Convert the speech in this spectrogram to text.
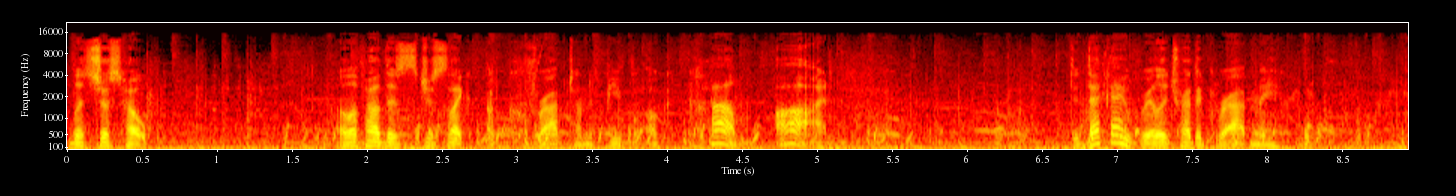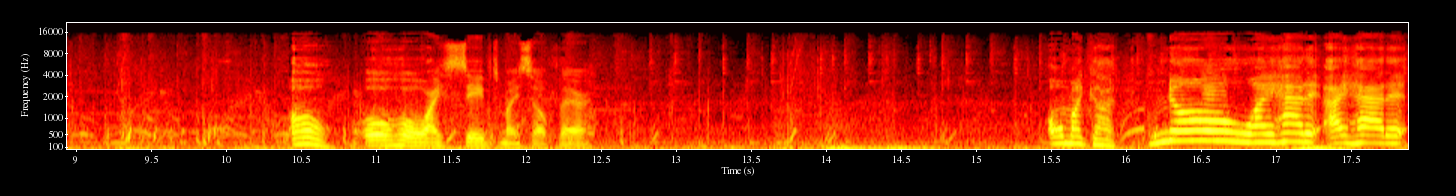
Let's just hope. I love how there's just like a crap ton of people. Oh, come on. Did that guy really try to grab me? Oh, oh, I saved myself there. Oh my god. No! I had it! I had it!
